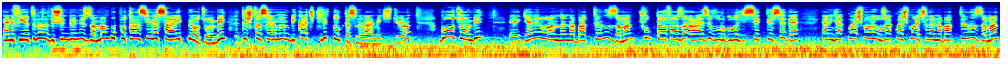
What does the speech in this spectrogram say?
yani fiyatını da düşündüğünüz zaman bu potansiyele sahip bir otomobil. Dış tasarımın birkaç kilit noktasını vermek istiyorum. Bu otomobil e, genel olanlarına baktığınız zaman çok daha fazla arazi vurgulu hissettirse de yani yaklaşma ve uzaklaşma açılarına baktığınız zaman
